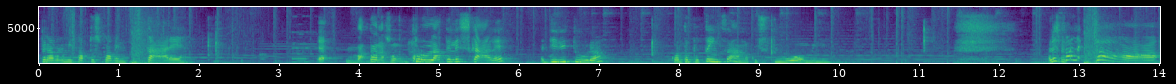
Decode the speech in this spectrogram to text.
per avermi fatto spaventare. Eh, madonna, sono crollate le scale. Addirittura. Quanta potenza hanno questi uomini. Alle spalle. Ah!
